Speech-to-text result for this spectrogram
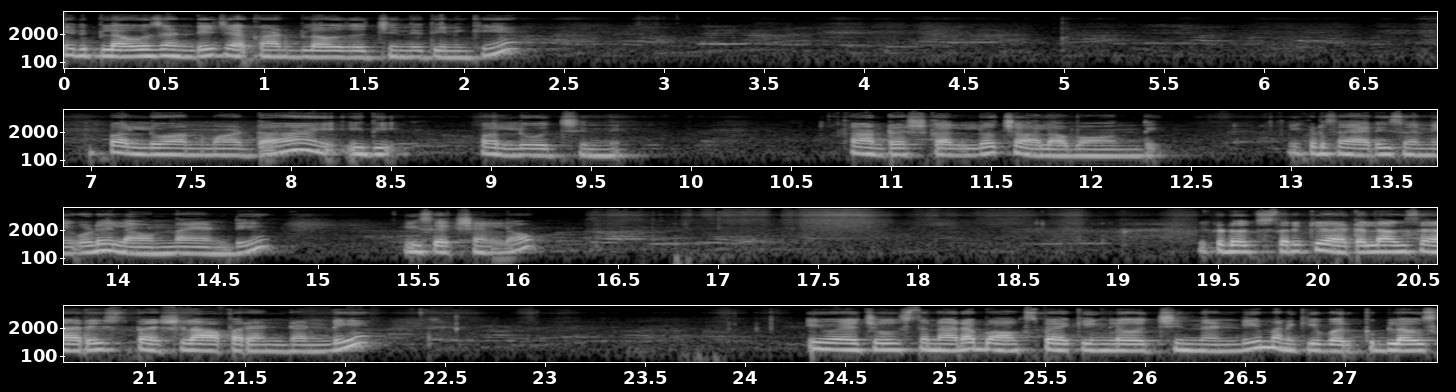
ఇది బ్లౌజ్ అండి. జకాడ్ బ్లౌజ్ వచ్చింది దీనికి. పళ్ళు అనమాట ఇది పళ్ళు వచ్చింది. కాంట్రాస్ట్ కలర్లో చాలా బాగుంది. ఇక్కడ శారీస్ అన్నీ కూడా ఇలా ఉన్నాయండి. ఈ సెక్షన్లో ఇక్కడ వచ్చేసరికి కేటలాగ్ శారీ స్పెషల్ ఆఫర్ అంటండి. ఇవి చూస్తున్నారా? బాక్స్ ప్యాకింగ్లో వచ్చిందండి. మనకి వర్క్ బ్లౌజ్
